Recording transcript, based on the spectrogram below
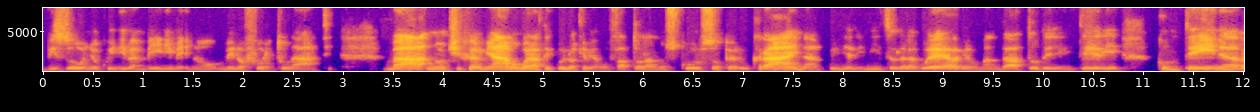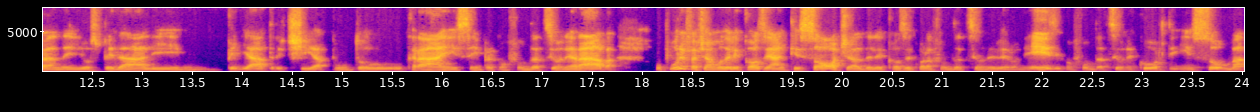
bisogno quindi bambini meno, meno fortunati. Ma non ci fermiamo, guardate quello che abbiamo fatto l'anno scorso per Ucraina, quindi all'inizio della guerra abbiamo mandato degli interi container negli ospedali pediatrici appunto ucraini, sempre con Fondazione Rava, oppure facciamo delle cose anche social, delle cose con la Fondazione Veronesi, con Fondazione Corti, insomma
